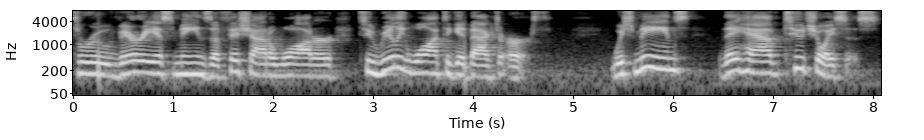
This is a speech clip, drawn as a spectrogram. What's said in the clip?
through various means of fish out of water to really want to get back to Earth, which means they have two choices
